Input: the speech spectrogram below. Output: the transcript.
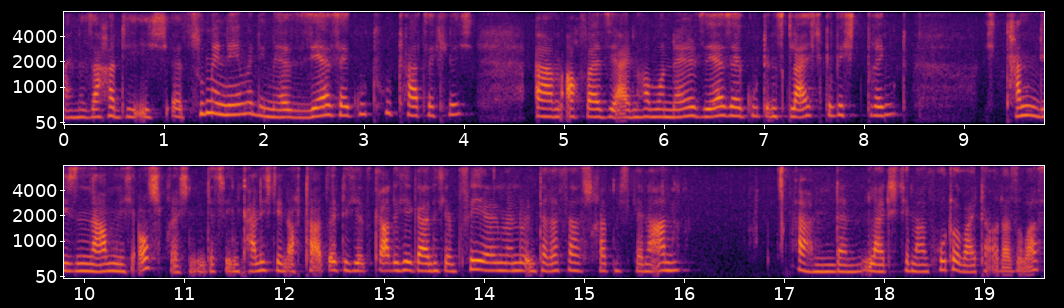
eine Sache, die ich äh, zu mir nehme, die mir sehr, sehr gut tut tatsächlich. Ähm, auch weil sie einen hormonell sehr, sehr gut ins Gleichgewicht bringt. Ich kann diesen Namen nicht aussprechen, deswegen kann ich den auch tatsächlich jetzt gerade hier gar nicht empfehlen. Wenn du Interesse hast, schreib mich gerne an. Ähm, dann leite ich dir mal ein Foto weiter oder sowas.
